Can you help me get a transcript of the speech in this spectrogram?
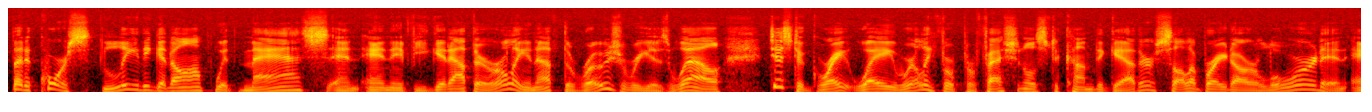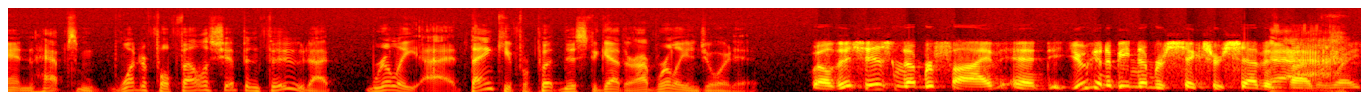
but of course, leading it off with Mass, and, and if you get out there early enough, the Rosary as well. Just a great way, really, for professionals to come together, celebrate our Lord, and, and have some wonderful fellowship and food. I really uh, thank you for putting this together. I've really enjoyed it. Well, this is number five, and you're going to be number six or seven, ah. by the way.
